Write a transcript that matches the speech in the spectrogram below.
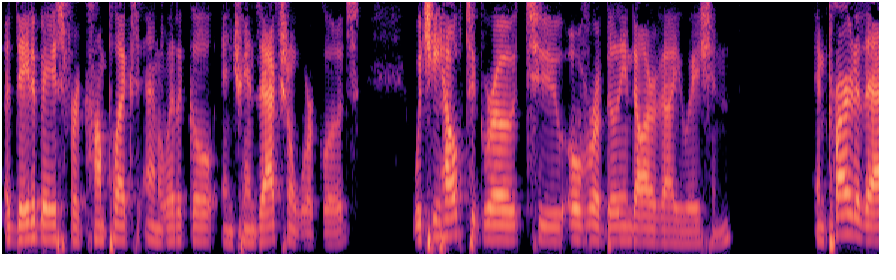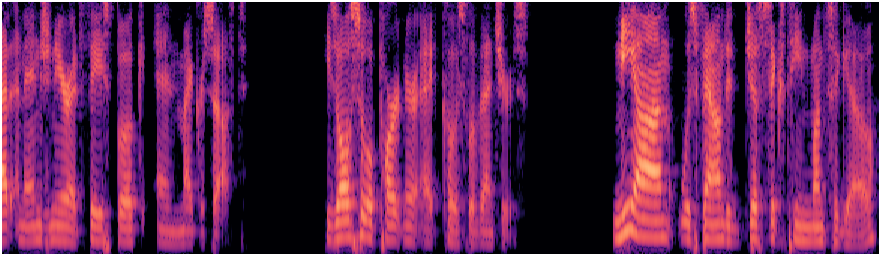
a database for complex analytical and transactional workloads, which he helped to grow to over a billion dollar valuation. And prior to that, an engineer at Facebook and Microsoft. He's also a partner at Khosla Ventures. Neon was founded just 16 months ago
